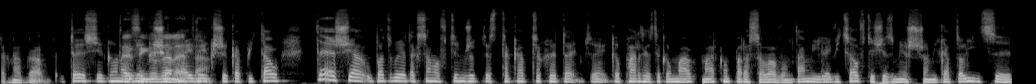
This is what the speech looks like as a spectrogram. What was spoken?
tak naprawdę. I to jest jego, To jest jego największy, największy kapitał. Też ja upatruję tak samo w tym, że to jest taka trochę, ta, jego partia jest taką mar- marką parasolową. Tam i lewicowcy się zmieszczą, i katolicy,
